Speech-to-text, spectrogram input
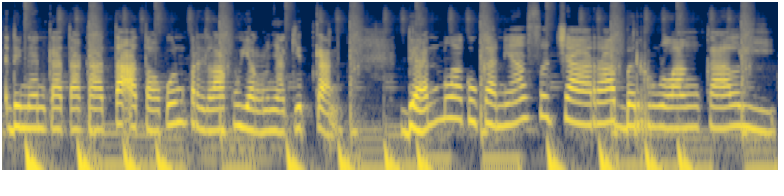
dengan kata-kata ataupun perilaku yang menyakitkan, dan melakukannya secara berulang kali.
